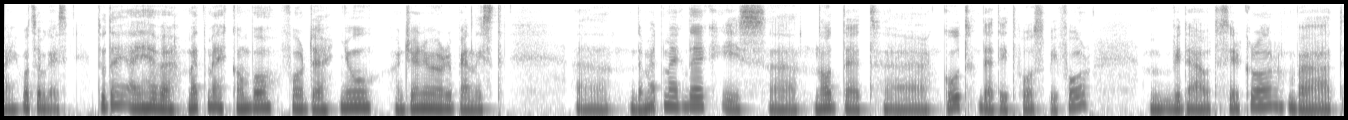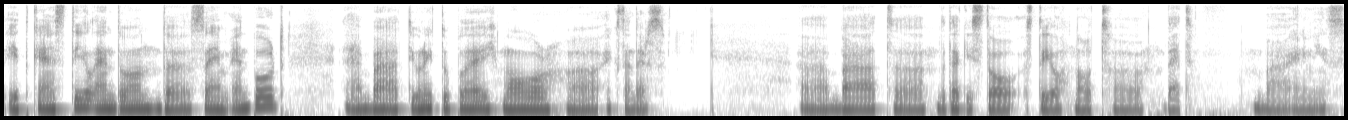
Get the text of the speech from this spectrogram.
Hi, what's up guys? Today I have a Mathmech combo for the new January banlist. Uh, the Mathmech deck is uh, not that uh, good that it was before without circular, but it can still end on the same endboard, uh, but you need to play more uh, extenders. Uh, but the deck is still, still not dead by any means.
